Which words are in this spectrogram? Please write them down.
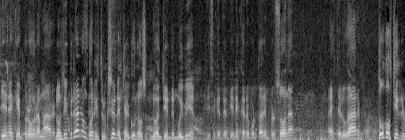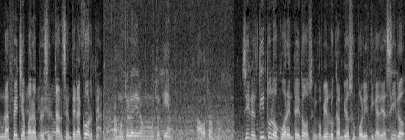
tienes que programar. Los liberaron con instrucciones que algunos no entienden muy bien. Dice que te tienes que reportar en persona a este lugar. Todos tienen una fecha para presentarse ante la corte. A muchos le dieron mucho tiempo, a otros no. Sin el título 42, el gobierno cambió su política de asilo,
